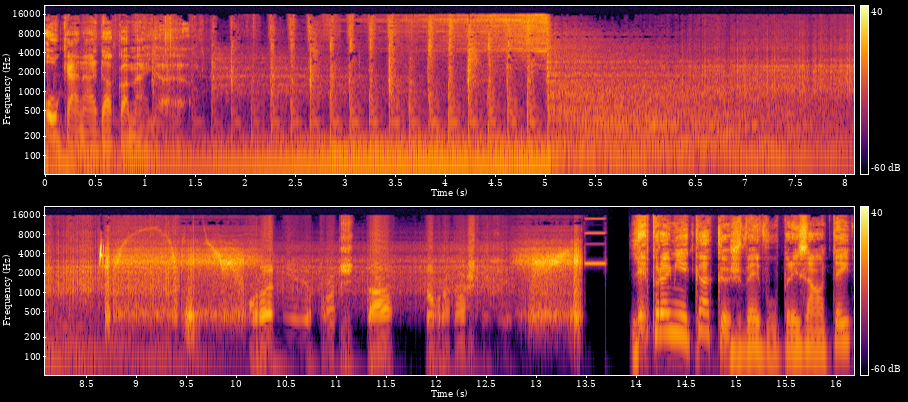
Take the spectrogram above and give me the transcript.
au Canada comme ailleurs. Premiers cas que je vais vous présenter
